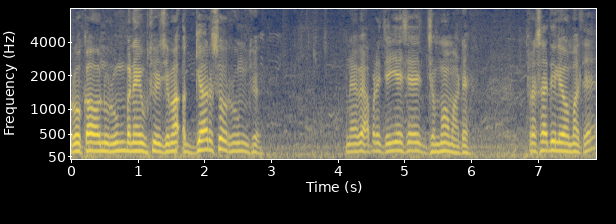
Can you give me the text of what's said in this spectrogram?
રોકાવાનું રૂમ બનાવ્યું છે, જેમાં અગિયારસો રૂમ છે. અને હવે આપણે જઈએ છીએ જમવા માટે. પ્રસાદી લેવા માટે,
